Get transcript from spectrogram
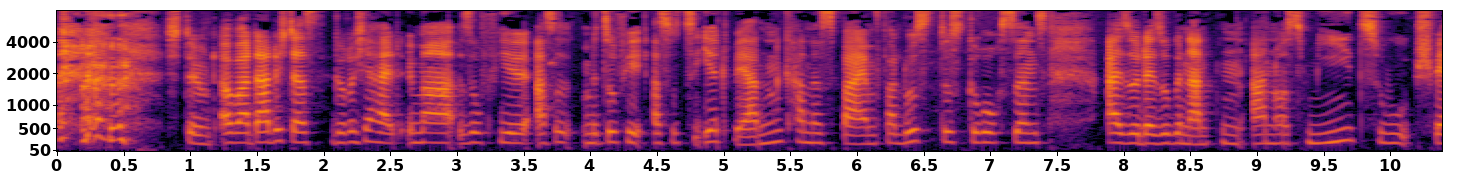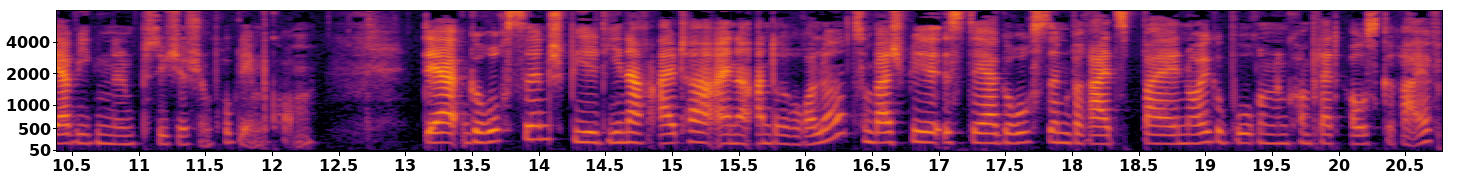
Stimmt. Aber dadurch, dass Gerüche halt immer so viel mit so viel assoziiert werden, kann es beim Verlust des Geruchssinns, also der sogenannten Anosmie, zu schwerwiegenden psychischen Problemen kommen. Der Geruchssinn spielt je nach Alter eine andere Rolle. Zum Beispiel ist der Geruchssinn bereits bei Neugeborenen komplett ausgereift,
